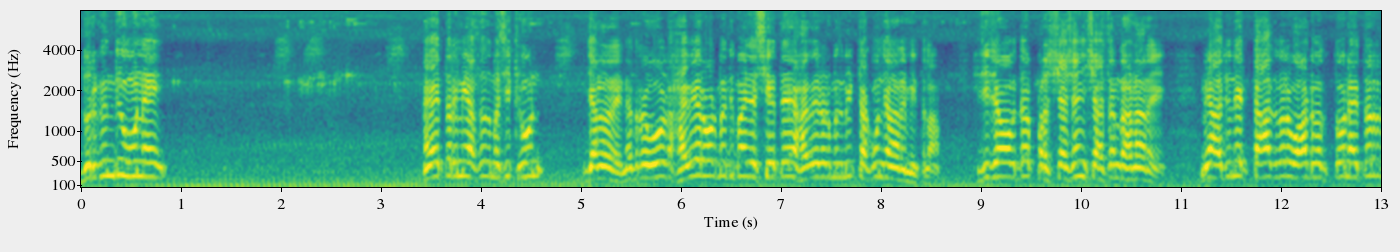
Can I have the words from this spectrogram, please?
दुर्गंधी होऊ नये. नाही तर मी असंच म्हशी ठेवून जाणार आहे. नाहीतर रोड हायवे रोडमध्ये माझं शेत आहे हायवे रोडमध्ये मी टाकून जाणार आहे मी हिची जबाबदार प्रशासन शासन राहणार आहे. मी अजून एक तासभर वाट बघतो नाहीतर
